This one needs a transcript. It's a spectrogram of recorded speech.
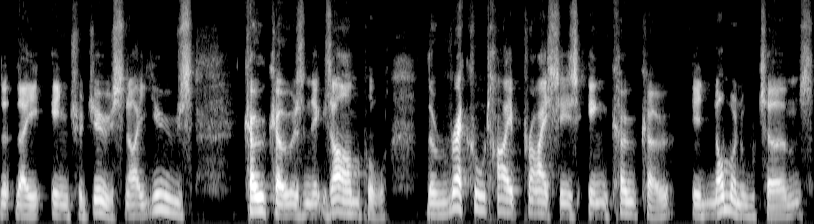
that they introduce. And I use cocoa as an example. The record high prices in cocoa in nominal terms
